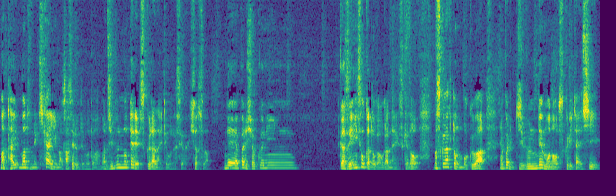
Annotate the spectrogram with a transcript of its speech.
まあ、まずね機械に任せるということは、まあ、自分の手で作らないということですよ一つは。でやっぱり職人が全員そうかどうか分かんないですけど、まあ、少なくとも僕はやっぱり自分でものを作りたいし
